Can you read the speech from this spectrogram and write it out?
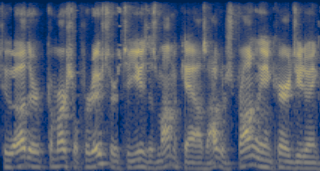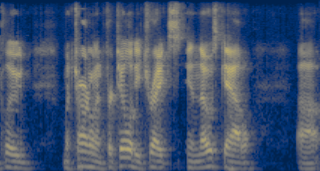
to other commercial producers to use as mama cows. I would strongly encourage you to include maternal and fertility traits in those cattle uh,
